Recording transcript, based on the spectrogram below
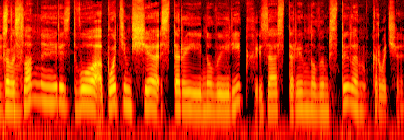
Е, православне Різдво, а потім ще старий Новий рік за старим новим стилем. Коротше,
